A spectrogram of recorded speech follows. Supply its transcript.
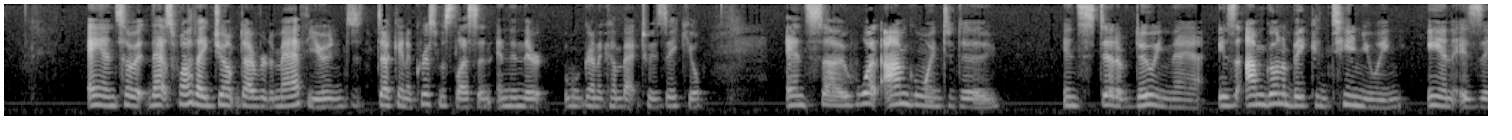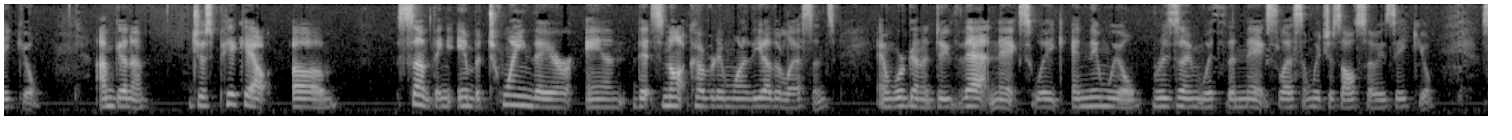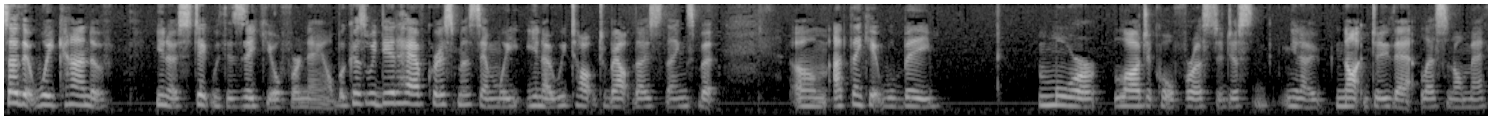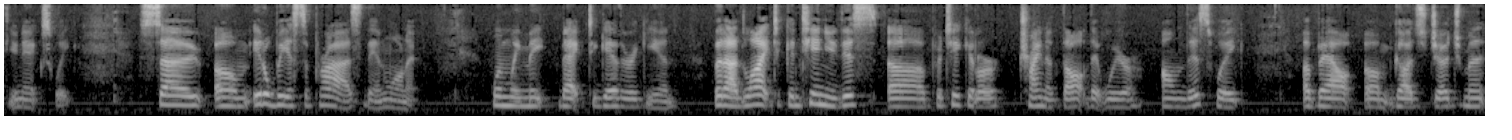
And so it, that's why they jumped over to Matthew and stuck in a Christmas lesson, and then they're, we're going to come back to Ezekiel. And so, what I'm going to do instead of doing that is I'm going to be continuing in Ezekiel. I'm going to just pick out um, something in between there and that's not covered in one of the other lessons and we're going to do that next week and then we'll resume with the next lesson which is also Ezekiel so that we kind of you know, stick with Ezekiel for now because we did have Christmas and we, you know, we talked about those things, but um, I think it will be more logical for us to just, you know, not do that lesson on Matthew next week. So um, it'll be a surprise then, won't it, when we meet back together again. But I'd like to continue this uh, particular train of thought that we're on this week about um, God's judgment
